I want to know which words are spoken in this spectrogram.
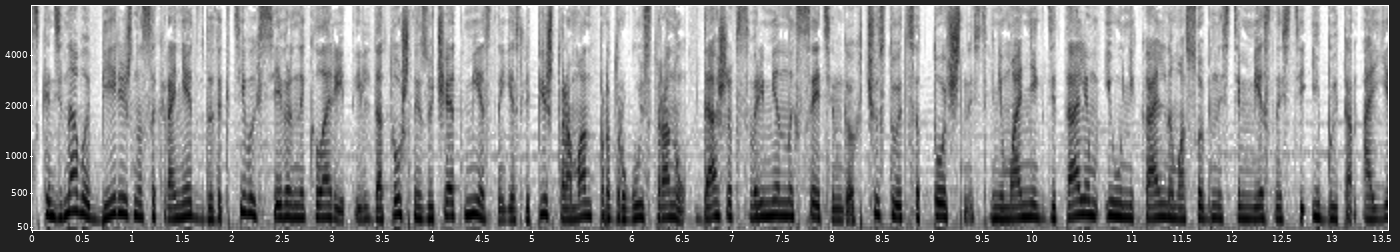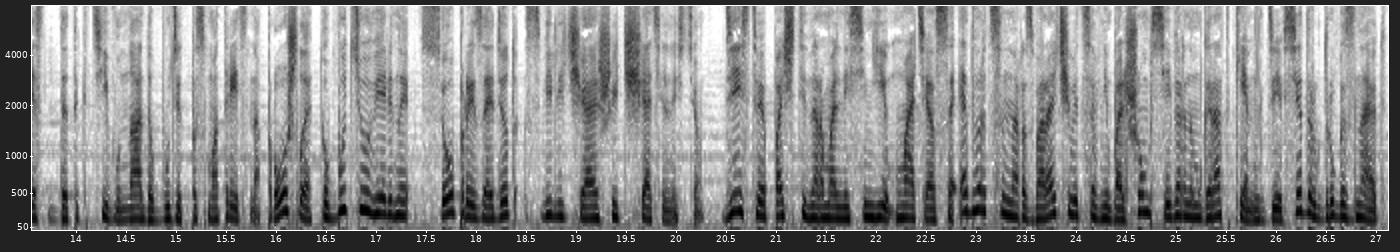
Скандинавы бережно сохраняют в детективах северный колорит или дотошно изучают местный, если пишут роман про другую страну. Даже в современных сеттингах чувствуется точность, внимание к деталям и уникальным особенностям местности и быта. А если детективу надо будет посмотреть на прошлое, то будьте уверены, все произойдет с величайшей тщательностью. Действие почти нормальной семьи Матиаса Эдвардсона разворачивается в небольшом северном городке, где все друг друга знают.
